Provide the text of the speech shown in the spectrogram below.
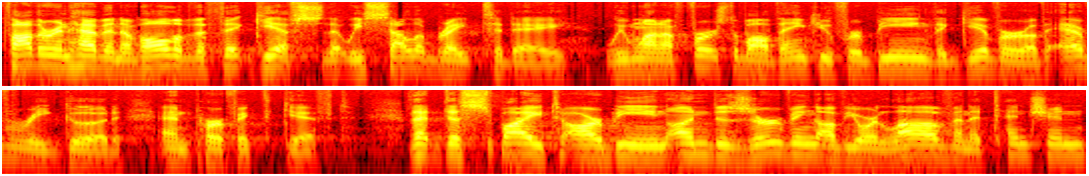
Father in heaven, of all of the thick gifts that we celebrate today, we want to first of all thank you for being the giver of every good and perfect gift. That despite our being undeserving of your love and attention,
